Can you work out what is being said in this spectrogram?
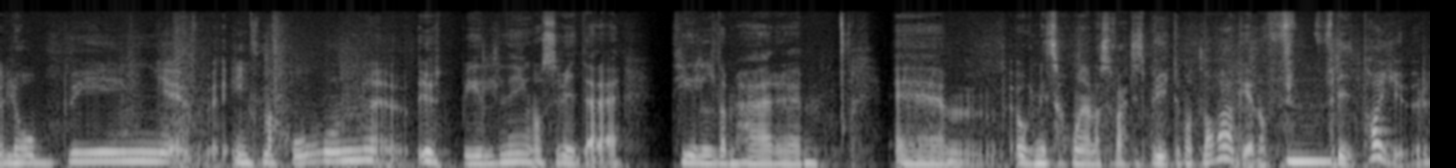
lobbying, information, utbildning och så vidare, till de här eh, organisationerna som faktiskt bryter mot lagen och f- fritar djur.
